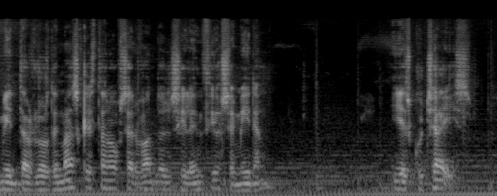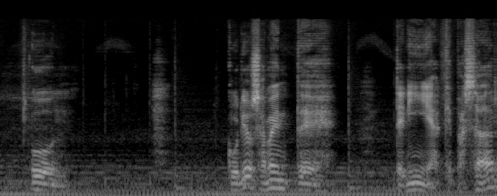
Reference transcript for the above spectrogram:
Mientras los demás que están observando en silencio se miran y escucháis un... Curiosamente, tenía que pasar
